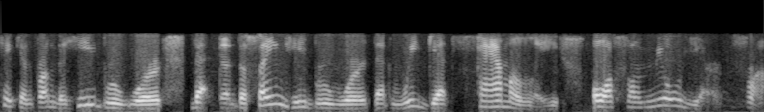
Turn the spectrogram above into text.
taken from the Hebrew word that the, the same Hebrew word that we get family or familiar from.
